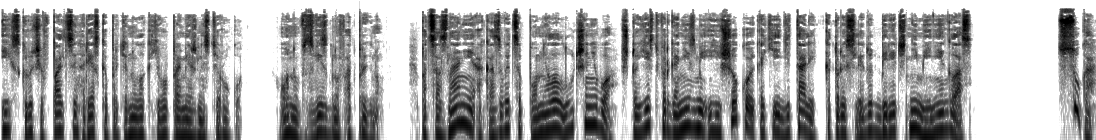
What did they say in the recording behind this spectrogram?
И, скручив пальцы, резко протянула к его промежности руку. Он, взвизгнув, отпрыгнул. Подсознание, оказывается, помнило лучше него, что есть в организме и еще кое-какие детали, которые следует беречь не менее глаз. «Сука!»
